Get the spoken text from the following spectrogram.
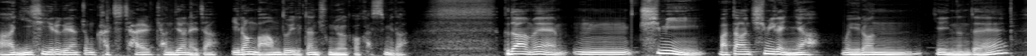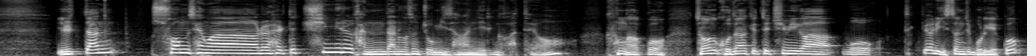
아, 이 시기를 그냥 좀 같이 잘 견뎌내자. 이런 마음도 일단 중요할 것 같습니다. 그 다음에, 음, 취미, 마땅한 취미가 있냐? 뭐 이런 게 있는데, 일단 수험 생활을 할 때 취미를 갖는다는 것은 좀 이상한 일인 것 같아요. 그런 것 같고, 저는 고등학교 때 취미가 뭐 특별히 있었는지 모르겠고,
